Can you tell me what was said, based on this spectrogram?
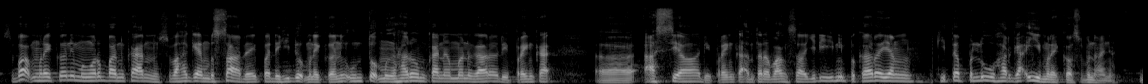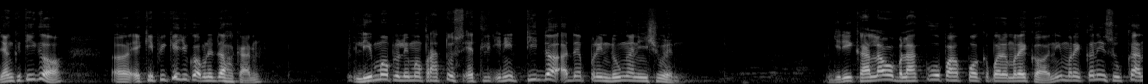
Sebab mereka ni mengorbankan sebahagian besar daripada hidup mereka ni untuk mengharumkan nama negara di peringkat uh, Asia, di peringkat antarabangsa. Jadi ini perkara yang kita perlu hargai mereka sebenarnya. Yang ketiga, uh, AKPK juga mendedahkan 55% atlet ini tidak ada perlindungan insurans. Jadi kalau berlaku apa-apa kepada mereka ni mereka ni sukan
